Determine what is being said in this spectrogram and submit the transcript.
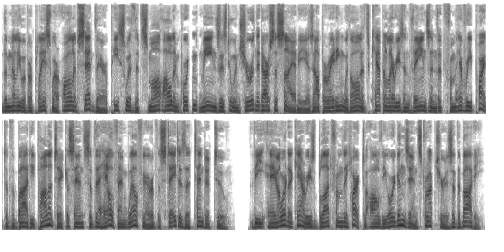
The milieu of a place where all have said their piece with that small all-important means is to ensure that our society is operating with all its capillaries and veins and that from every part of the body politic a sense of the health and welfare of the state is attended to. The aorta carries blood from the heart to all the organs and structures of the body.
